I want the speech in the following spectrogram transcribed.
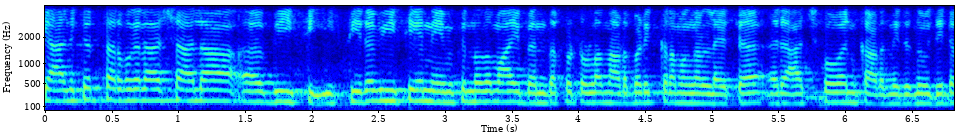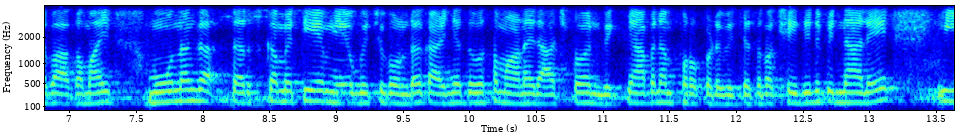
കാലിക്കറ്റ് സർവകലാശാല വി സി സ്ഥിര വി സിയെ നിയമിക്കുന്നതുമായി ബന്ധപ്പെട്ടുള്ള നടപടിക്രമങ്ങളിലേക്ക് രാജ്ഭവൻ കടന്നിരുന്നു. ഇതിന്റെ ഭാഗമായി മൂന്നംഗ സെർച്ച് കമ്മിറ്റിയെ നിയോഗിച്ചുകൊണ്ട് കഴിഞ്ഞ ദിവസമാണ് രാജ്ഭവൻ വിജ്ഞാപനം പുറപ്പെടുവിച്ചത്. പക്ഷെ ഇതിന് പിന്നാലെ ഈ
